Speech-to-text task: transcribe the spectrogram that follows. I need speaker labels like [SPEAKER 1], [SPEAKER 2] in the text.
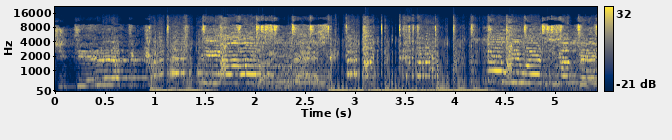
[SPEAKER 1] She didn't have to cut me off. Right, right. we was nothing.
